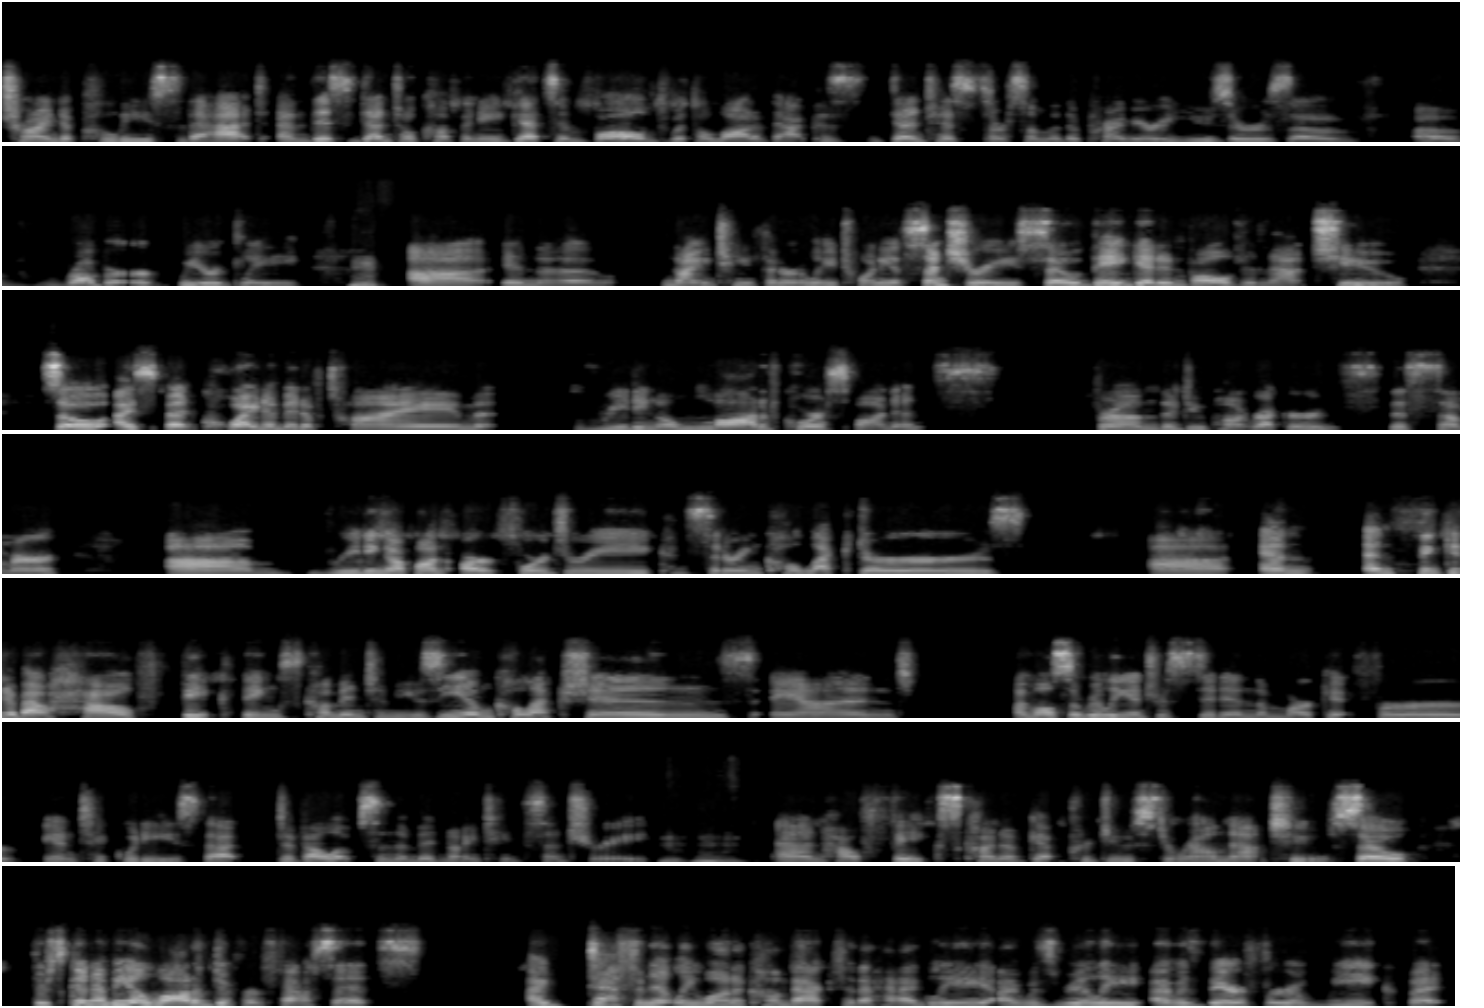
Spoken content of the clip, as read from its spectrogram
trying to police that. And this dental company gets involved with a lot of that because dentists are some of the primary users of of rubber weirdly hmm. uh, in the 19th and early 20th century. So they get involved in that too. So I spent quite a bit of time reading a lot of correspondence from the DuPont records this summer, um, reading up on art forgery, considering collectors, uh, and and thinking about how fake things come into museum collections. And I'm also really interested in the market for antiquities that develops in the mid 19th century mm-hmm. and how fakes kind of get produced around that too. So there's going to be a lot of different facets. I definitely want to come back to the Hagley. I was really, I was there for a week, but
